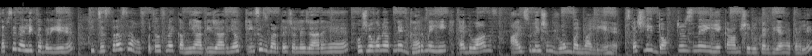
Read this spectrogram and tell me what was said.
सबसे पहली खबर ये है कि जिस तरह से हॉस्पिटल्स में कमी आती जा रही है और केसेस बढ़ते चले जा रहे हैं, कुछ लोगों ने अपने घर में ही एडवांस आइसोलेशन रूम बनवा लिए हैं। स्पेशली डॉक्टर्स ने ये काम शुरू कर दिया है पहले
